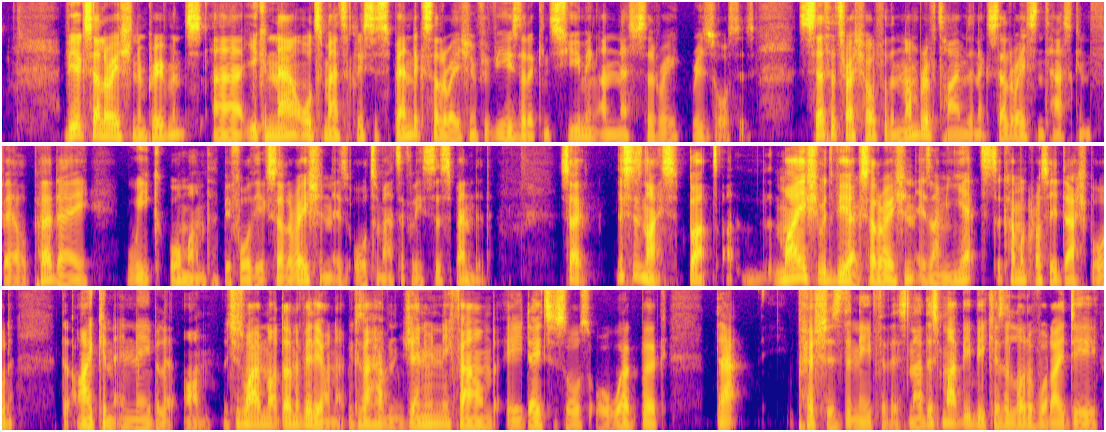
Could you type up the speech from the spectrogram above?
View acceleration improvements. Uh, you can now automatically suspend acceleration for views that are consuming unnecessary resources. Set a threshold for the number of times an acceleration task can fail per day week, or month before the acceleration is automatically suspended. So this is nice, but uh, my issue with view acceleration is I'm yet to come across a dashboard that I can enable it on, which is why I've not done a video on it because I haven't genuinely found a data source or workbook that pushes the need for this. Now, this might be because a lot of what I do,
